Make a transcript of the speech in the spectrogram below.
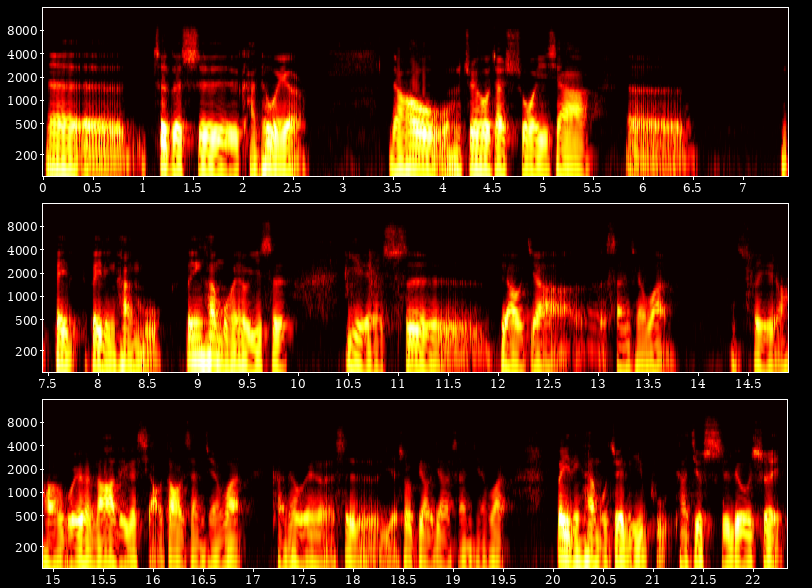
那呃，这个是坎特维尔，然后我们最后再说一下呃。贝贝林汉姆，贝林汉姆很有意思，也是标价三千万，所以哈维尔纳的一个小到三千万，坎特维尔是也说标价三千万，贝林汉姆最离谱，他就十六岁，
